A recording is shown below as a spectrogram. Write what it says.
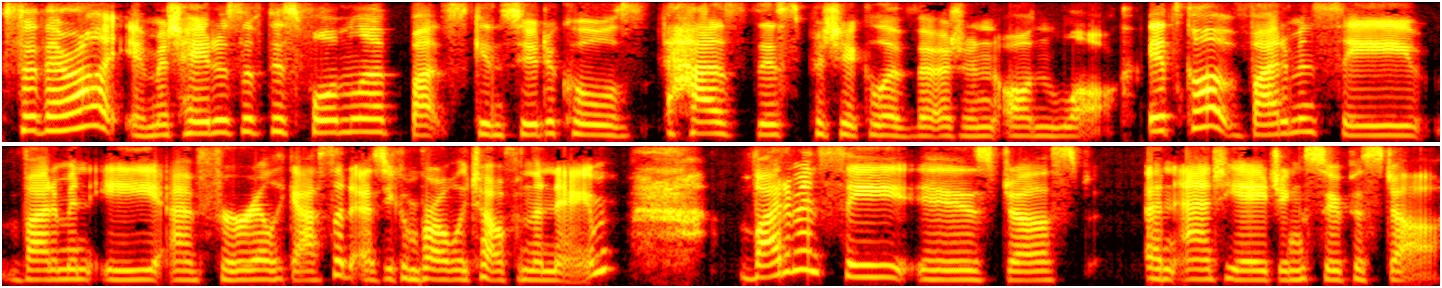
So there are imitators of this formula, but SkinCeuticals has this particular version on lock. It's got vitamin C, vitamin E, and ferulic acid, as you can probably tell from the name. Vitamin C is just an anti aging superstar.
